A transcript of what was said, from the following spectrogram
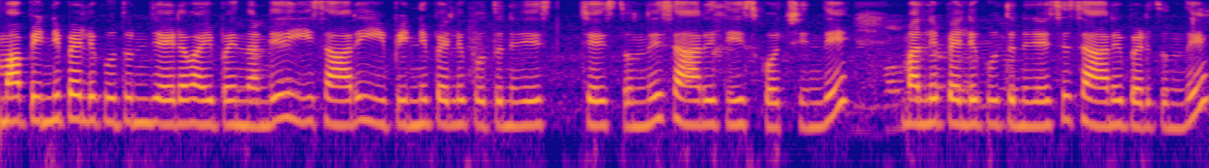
మా పిన్ని పెళ్ళి కూతురుని చేయడం అయిపోయిందండి. ఈసారి ఈ పిన్ని పెళ్ళి కూతురుని చేస్- చేస్తుంది. శారీ తీసుకొచ్చింది. మళ్ళీ పెళ్ళి కూతురుని చేసి శారీ పెడుతుంది.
